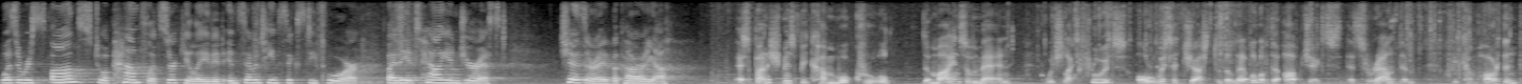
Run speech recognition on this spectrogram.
was a response to a pamphlet circulated in 1764 by the Italian jurist Cesare Beccaria. As punishments become more cruel, the minds of men, which like fluids always adjust to the level of the objects that surround them, become hardened,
